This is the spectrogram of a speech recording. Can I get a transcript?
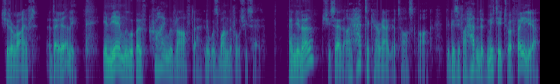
She'd arrived a day early. In the end, we were both crying with laughter and it was wonderful, she said. And you know, she said, I had to carry out your task, Mark, because if I hadn't admitted to a failure,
